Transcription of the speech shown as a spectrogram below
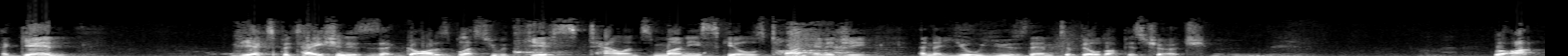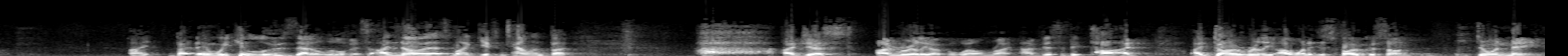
Again, the expectation is, is that God has blessed you with gifts, talents, money, skills, time, energy, and that you'll use them to build up His church. Well, I, I, but and we can lose that a little bit. So I know that's my gift and talent, but I just I'm really overwhelmed. Right, I'm just a bit tired. I, I don't really. I want to just focus on doing me.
